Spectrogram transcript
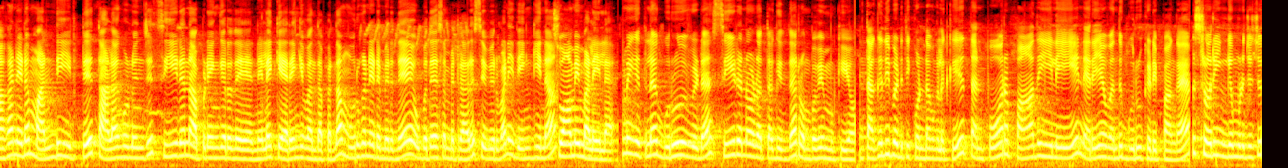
மகனிடம் மண்டியிட்டு தலை குனிஞ்சு சீடன் அப்படிங்கிறத நிலைக்கு இறங்கி வந்தப்ப தான் முருகனிடமிருந்தே உபதேசம் பெற்றாரு சிவபெருமான். இது எங்கினா சுவாமி மலையில. ஆன்மீகத்துல குருவை விட சீடனோட தகுதி தான் ரொம்பவே முக்கியம். தகுதிப்படுத்தி கொண்டவங்களுக்கு தன் போற பாதையிலேயே நிறைய வந்து குரு கிடைப்பாங்க. ஸ்டோரி இங்க முடிஞ்சிச்சு.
